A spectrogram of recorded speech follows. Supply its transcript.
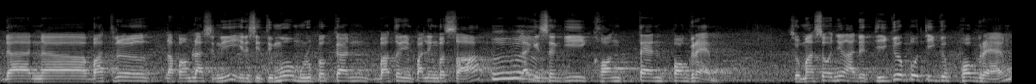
Dan uh, bahtera 18 ini Edisi Timur merupakan bahtera yang paling besar Mhm. lagi segi konten program. So maksudnya ada 33 program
